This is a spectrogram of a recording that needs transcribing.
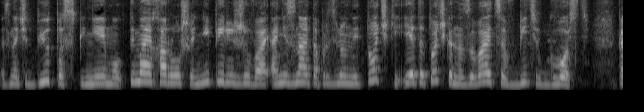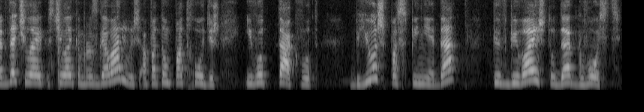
значит, бьют по спине, мол, ты моя хорошая, не переживай. Они знают определенные точки, и эта точка называется вбить в гвоздь. Когда человек, с человеком разговариваешь, а потом подходишь и вот так вот бьешь по спине, да, ты вбиваешь туда гвоздь.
